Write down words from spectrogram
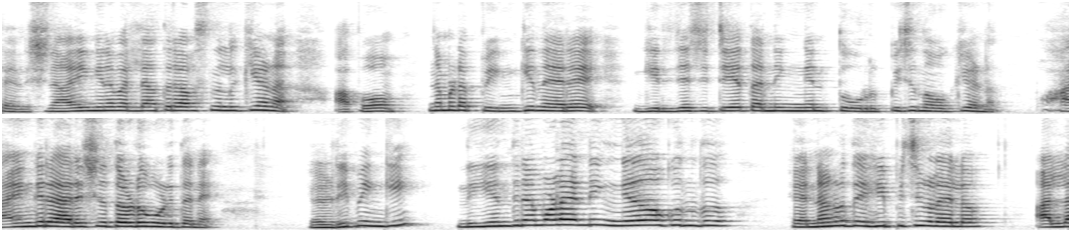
ടെൻഷനായി ഇങ്ങനെ വല്ലാത്തൊരവസ്ഥ നിൽക്കുകയാണ്. അപ്പോൾ നമ്മുടെ പിങ്കി നേരെ ഗിരിജ ചിറ്റയെ തന്നെ ഇങ്ങനെ തുറപ്പിച്ച് നോക്കിയാണ് ഭയങ്കര അരിശത്തോടു കൂടി തന്നെ. എടി പിങ്കി നീ എന്തിനാ മോളെ എന്നെ ഇങ്ങനെ നോക്കുന്നത്? എന്നെ അങ്ങോട്ട് ദഹിപ്പിച്ച് കളയല്ലോ. അല്ല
